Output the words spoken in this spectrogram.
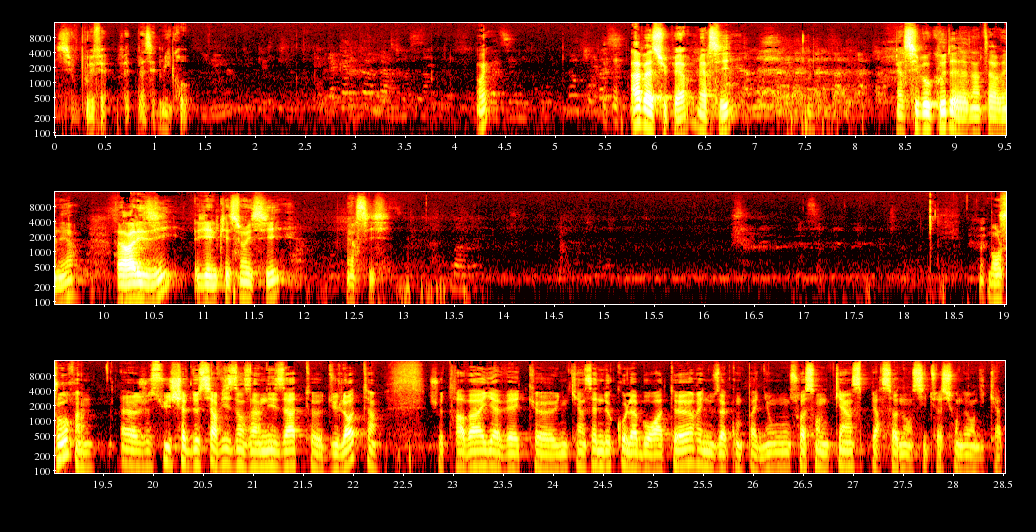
Si vous pouvez faire, faites passer le micro. Ouais. Ah bah super, merci. Merci beaucoup d'intervenir. Alors allez-y, il y a une question ici. Merci. Bonjour, euh, je suis chef de service dans un ESAT du Lot. Je travaille avec euh, une quinzaine de collaborateurs et nous accompagnons 75 personnes en situation de handicap.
